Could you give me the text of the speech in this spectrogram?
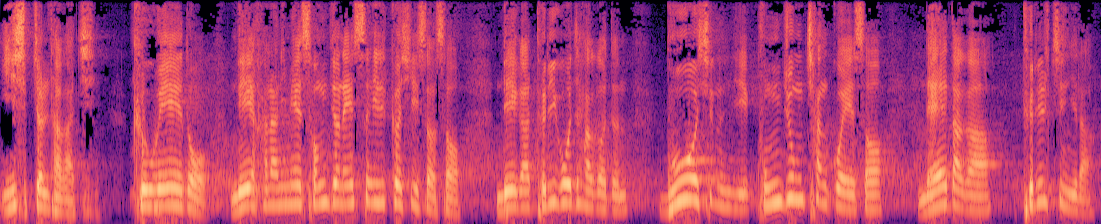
20절 다 같이 그 외에도 내 하나님의 성전에 쓰일 것이 있어서 내가 드리고자 하거든 무엇이든지 궁중 창고에서 내다가 드릴지니라.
